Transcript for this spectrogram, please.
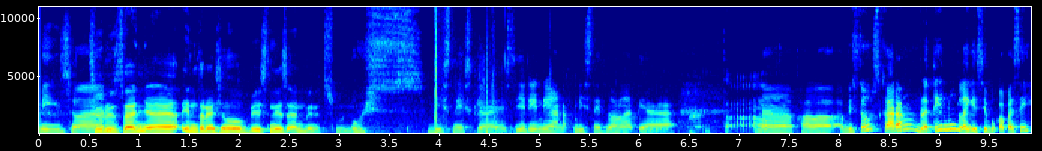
Ming Chuan. Jurusannya International Business and Management. Ush, bisnis guys. Jadi ini anak bisnis banget ya. Mantap. Nah, kalau abis itu sekarang berarti lu lagi sibuk apa sih?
